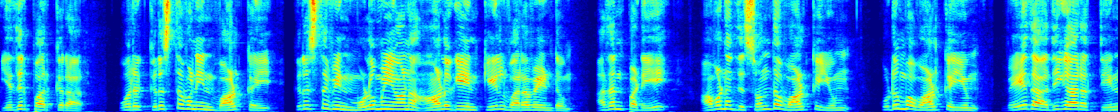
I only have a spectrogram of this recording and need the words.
எதிர்பார்க்கிறார். ஒரு கிறிஸ்தவனின் வாழ்க்கை கிறிஸ்துவின் முழுமையான ஆளுகையின் கீழ் வர வேண்டும். அதன்படி அவனது சொந்த வாழ்க்கையும் குடும்ப வாழ்க்கையும் வேத அதிகாரத்தின்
